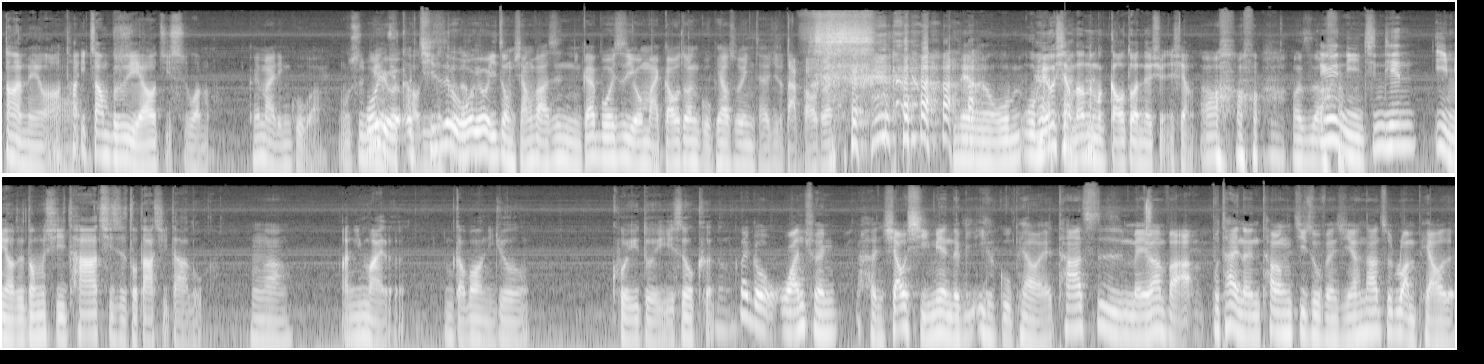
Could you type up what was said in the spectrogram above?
当然没有啊，他一张不是也要几十万吗？可以买零股啊！我是我有，其实我有一种想法是，你该不会是有买高端股票，所以你才去打高端？没有没有，我我没有想到那么高端的选项 哦，我知道，因为你今天疫苗的东西，它其实都大起大落。嗯啊啊，你买了，你搞不好你就亏一堆，也是有可能。那个完全很消息面的一个股票，哎，它是没办法，不太能套用技术分析，因为它是乱飘的。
